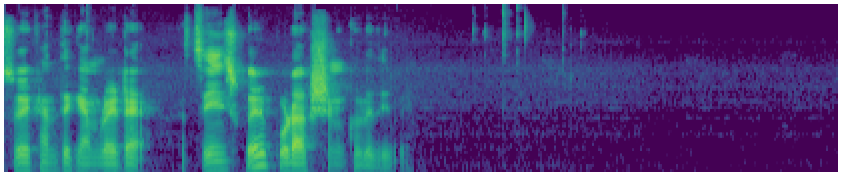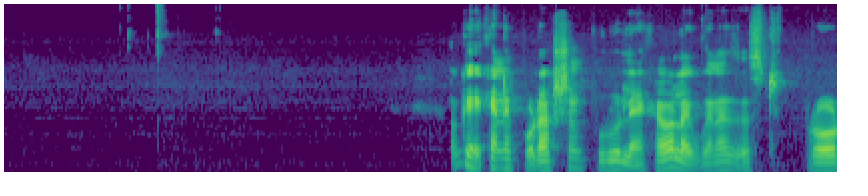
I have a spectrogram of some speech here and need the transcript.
সো এখান থেকে আমরা এটা চেঞ্জ করে প্রোডাকশন করে দিবে। ওকে, এখানে প্রোডাকশন পুরো লেখাও লাগবে না, জাস্ট প্রড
